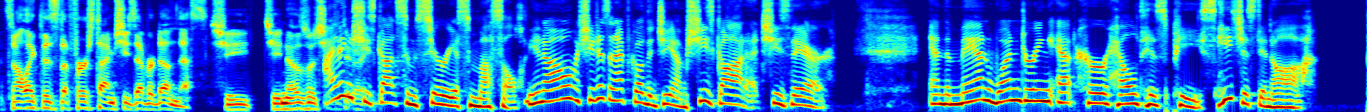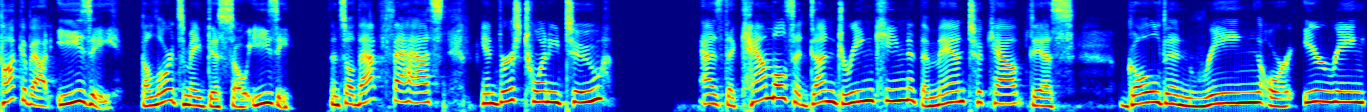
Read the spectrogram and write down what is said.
It's not like this is the first time she's ever done this. She she knows what she's doing. I think doing. she's got some serious muscle. You know, she doesn't have to go to the gym. She's got it. She's there. And the man wondering at her held his peace. He's just in awe. Talk about easy. The Lord's made this so easy. And so that fast in verse 22, as the camels had done drinking, the man took out this golden ring or earring.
